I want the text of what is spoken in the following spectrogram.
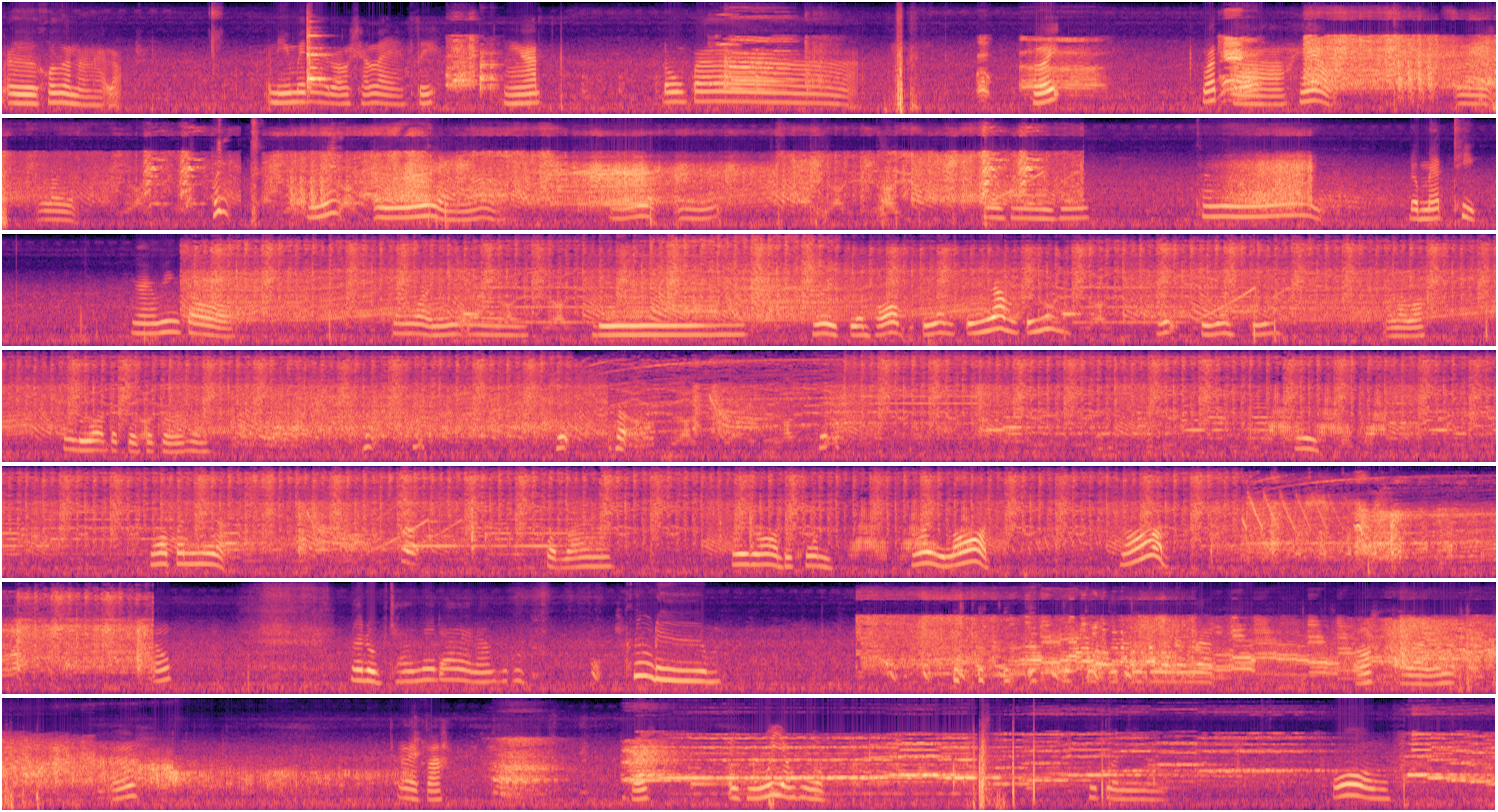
เออโฆษณาหายแล้วอันนี้ไม่ได้ลองใช้แรงสิ งัด ลงไป Well, Hey. uh, วัดตาแห้วอะไรอะอะไรอะเฮ้ยอันนี้เอออย่างนี้อะอันนี้แหละอันนี้ทางนี้ใช่ไหมทางนี้ The Matic งานวิ่งต่อ จังหวะนี้เราดู เฮ้ย เตรียมพร้อม เตรียม เตรียม เตรียม ฮ้ยเตียนเตียนอะไรวะไม่รู้อะแต่กดไปก่อนแล้วกันเฮ้ยเฮ้ยเฮ้ยเฮ้ยเฮ้ยรอดปะเนี่ยกดไว้นะเฮ้ยรอดทุกคน เฮ้ย รอด รอดเอาสรุปใช้ไม่ได้นะเครื่องดื่มอ๋ออะไรวะเนี่ยเอ้าอะไรปะเฮ้ยโอ้โหยังหดคือ ตัวนี้มาโอ้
